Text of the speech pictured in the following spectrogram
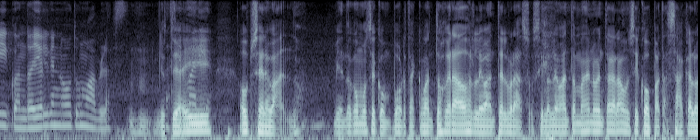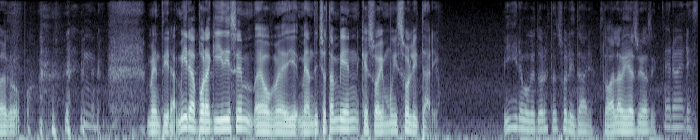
Sí, cuando hay alguien nuevo tú no hablas. Yo estoy es, ahí María. observando, viendo cómo se comporta, cuántos grados levanta el brazo. Si lo levanta más de 90 grados, un psicópata, sácalo del grupo. Mentira. Mira, por aquí dicen, eh, me han dicho también que soy muy solitario. Mira, porque tú eres tan solitario. Toda la vida soy así. Pero eres.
